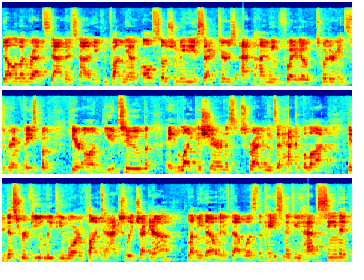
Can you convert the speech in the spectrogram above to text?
y'all have been Rad Status. Uh, you can find me on all social media sectors at Jaime Fuego, Twitter, Instagram, Facebook, here on YouTube. A like, a share, and a subscribe means a heck of a lot. Did this review leave you more inclined to actually check it out? Let me know if that was the case, and if you have seen it,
